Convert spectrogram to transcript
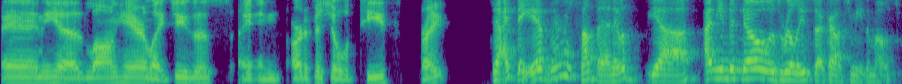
and he had long hair like Jesus and artificial teeth. Right? Yeah, I think yeah, there was something. It was yeah. I mean, the nose really stuck out to me the most,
